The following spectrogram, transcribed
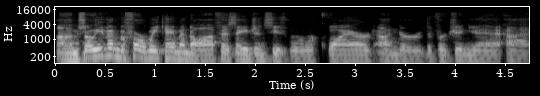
Um, so even before we came into office, agencies were required under the Virginia uh,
